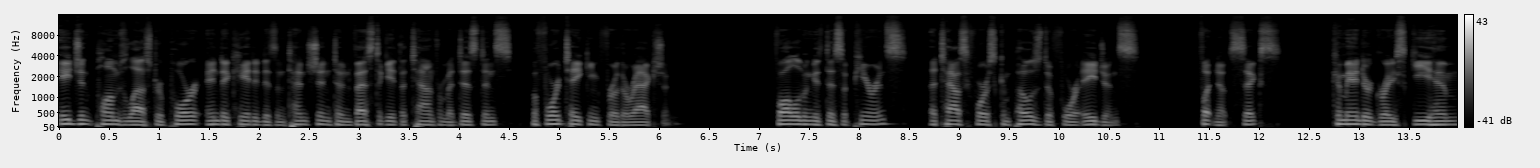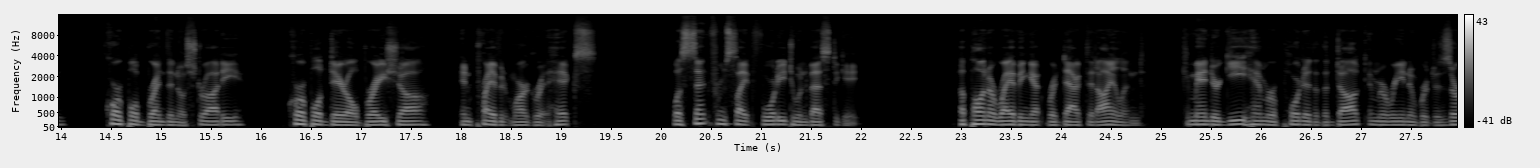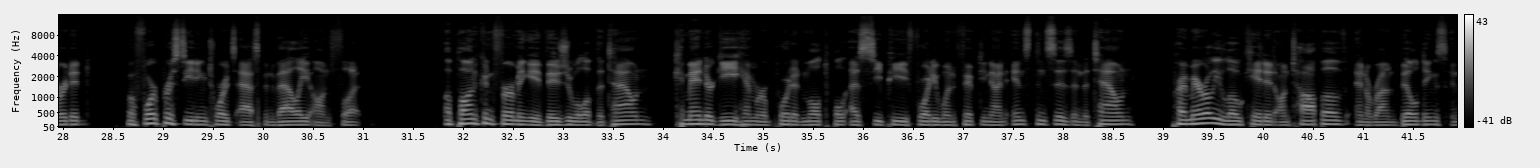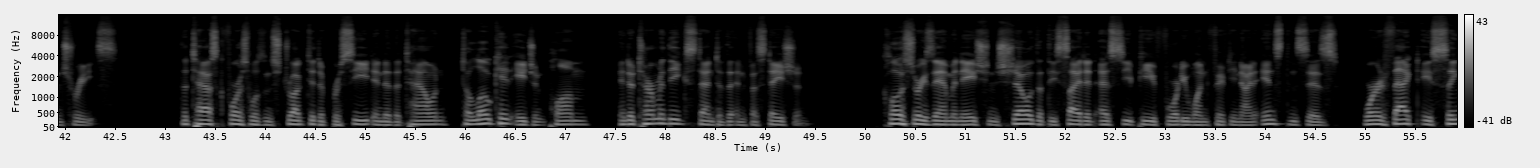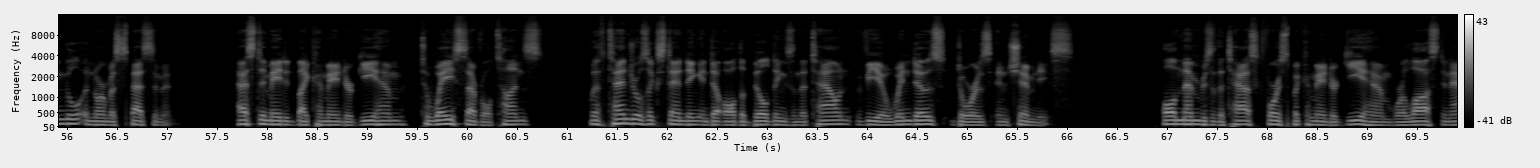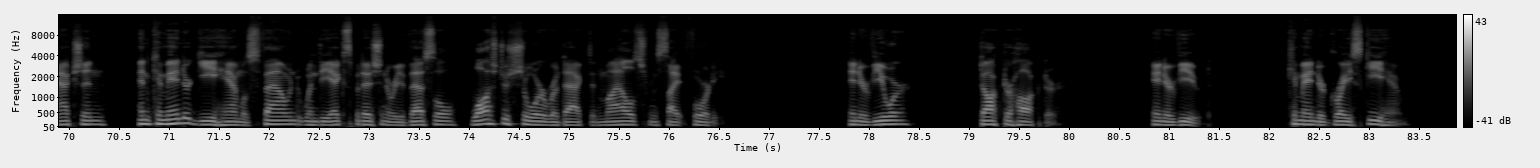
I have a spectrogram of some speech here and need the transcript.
Agent Plum's last report indicated his intention to investigate the town from a distance before taking further action. Following his disappearance, a task force composed of four agents footnote 6 Commander Grace Geeham, Corporal Brendan Ostrati, Corporal Daryl Brayshaw, and Private Margaret Hicks, was sent from Site 40 to investigate. Upon arriving at Redacted Island, Commander Geeham reported that the dock and marina were deserted before proceeding towards Aspen Valley on foot. Upon confirming a visual of the town, Commander Geeham reported multiple SCP 4159 instances in the town, primarily located on top of and around buildings and trees. The task force was instructed to proceed into the town to locate Agent Plum and determine the extent of the infestation. Closer examination showed that the cited SCP 4159 instances were in fact a single enormous specimen, estimated by Commander Geeham to weigh several tons, with tendrils extending into all the buildings in the town via windows, doors, and chimneys. All members of the task force but Commander Geeham were lost in action, and Commander Geeham was found when the expeditionary vessel washed ashore redacted miles from Site 40. Interviewer Dr. Hawker. Interviewed Commander Grace Geeham,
